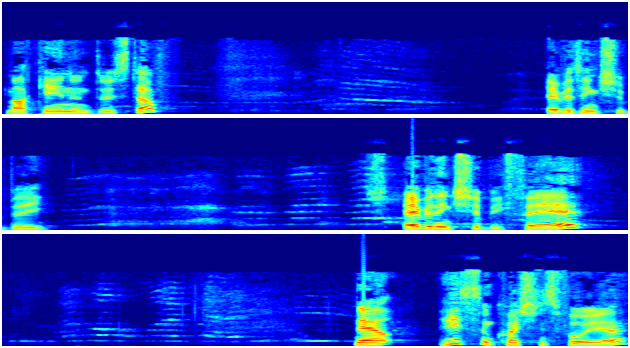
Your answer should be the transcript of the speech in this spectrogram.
muck in and do stuff. Everything should be everything should be fair. Now, here's some questions for you.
